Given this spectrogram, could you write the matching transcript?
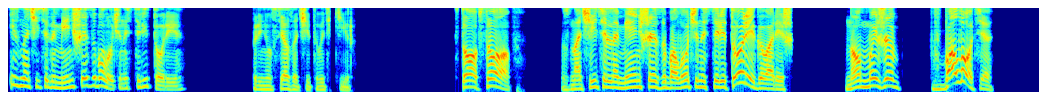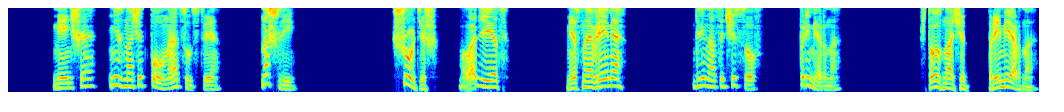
и значительно меньшая заболоченность территории. Принялся зачитывать Кир. «Стоп, стоп! Значительно меньшая заболоченность территории, говоришь? Но мы же в болоте!» Меньшее не значит полное отсутствие. Нашли. Шутишь. Молодец. Местное время? 12 часов. Примерно. Что значит «примерно»?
